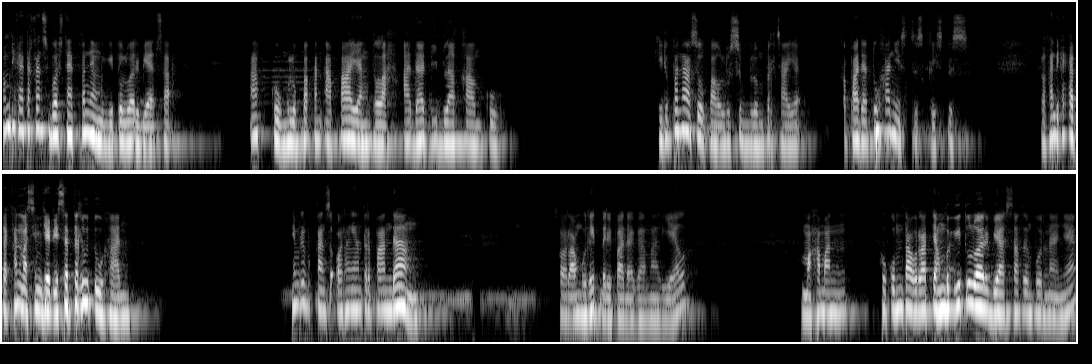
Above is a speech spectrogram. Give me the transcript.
Namun dikatakan sebuah statement yang begitu luar biasa. Aku melupakan apa yang telah ada di belakangku. Kehidupan Rasul Paulus sebelum percaya kepada Tuhan Yesus Kristus. Bahkan dikatakan masih menjadi seteru Tuhan. Ini merupakan seorang yang terpandang. Seorang murid daripada Gamaliel pemahaman hukum Taurat yang begitu luar biasa sempurnanya.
